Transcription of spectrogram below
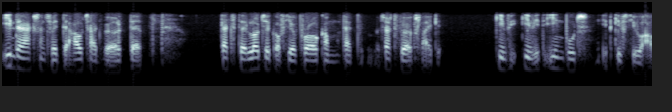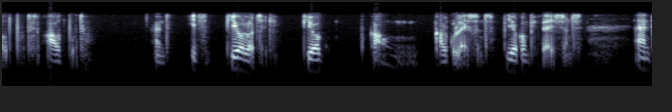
interactions with the outside world. That, that's the logic of your program that just works like give give it inputs, it gives you output output, and it's pure logic, pure cal- calculations, pure computations, and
